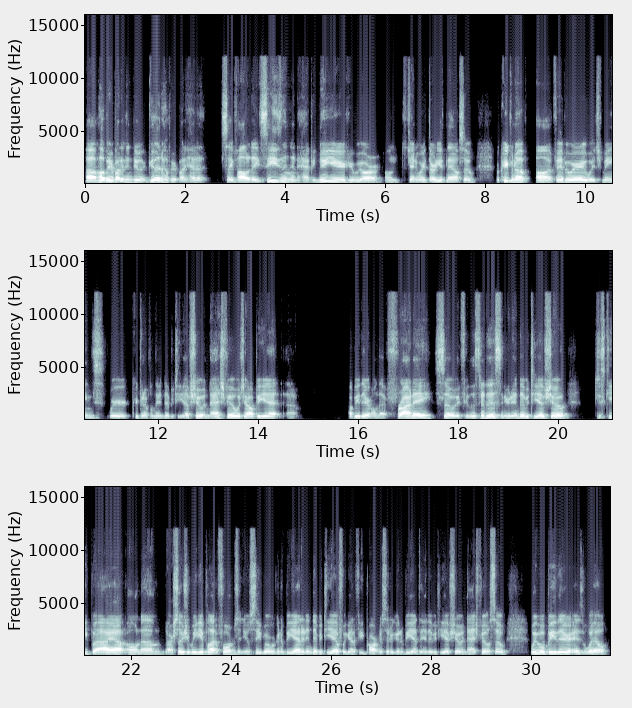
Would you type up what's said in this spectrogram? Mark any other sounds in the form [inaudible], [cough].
Um, hope everybody's been doing good. Hope everybody had a safe holiday season and a happy new year. Here we are on January 30th now. So we're creeping up on February, which means we're creeping up on the NWTF show in Nashville, which I'll be at. Um, I'll be there on that Friday. So if you're listening to this and you're at NWTF show, just keep an eye out on um, our social media platforms and you'll see where we're going to be at at NWTF. We got a few partners that are going to be at the NWTF show in Nashville. So we will be there as well.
